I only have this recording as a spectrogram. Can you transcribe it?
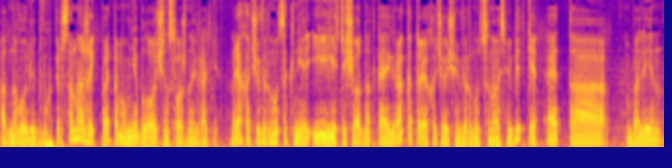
одного или двух персонажей, поэтому мне было очень сложно играть в нее. Но я хочу вернуться к ней, и есть еще одна такая игра, к которой я хочу очень вернуться на 8-битке, это, блин,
